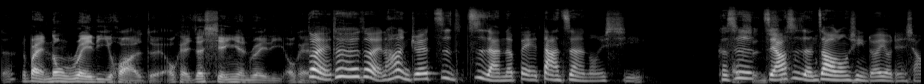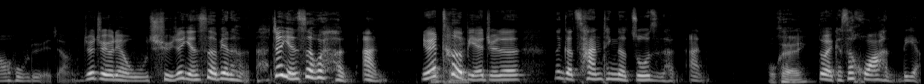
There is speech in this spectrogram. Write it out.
的。就把你弄锐利化的，对，OK，在鲜艳锐利，OK。对对对对，然后你觉得自自然的被大自然的东西吸引，可是只要是人造的东西，你都会有点想要忽略，这样，就觉得有点无趣。就颜色变得很，就颜色会很暗，你会特别觉得那个餐厅的桌子很暗。OK，对，可是花很亮，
